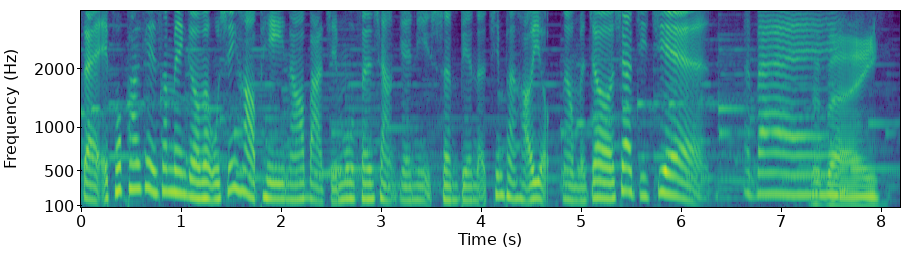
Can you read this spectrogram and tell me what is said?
在 Apple Podcast 上面给我们五星好评，然后把节目分享给你身边的亲朋好友。那我们就下集见，拜拜，拜拜。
